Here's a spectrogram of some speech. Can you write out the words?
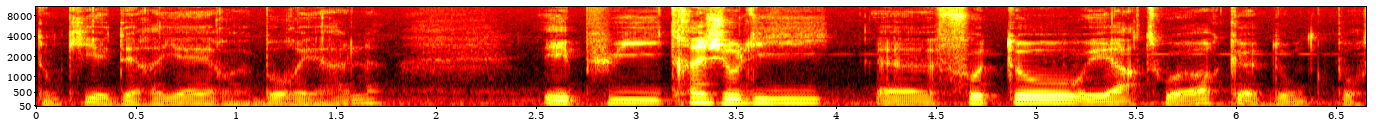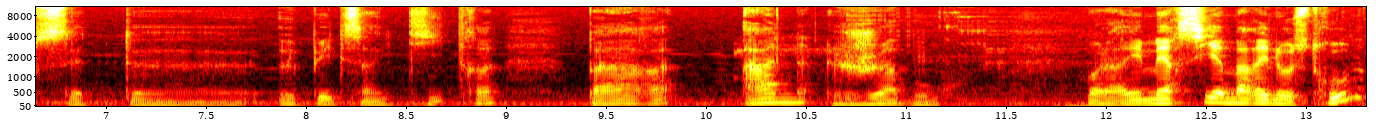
donc qui est derrière euh, Boréal. Et puis, très jolie euh, photo et artwork, donc pour cette EP de 5 titres, par Anne Jabot. Voilà, et merci à Mare Nostrum,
